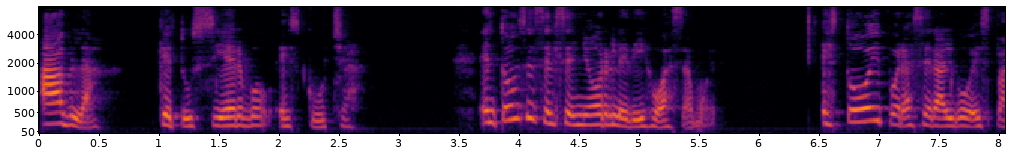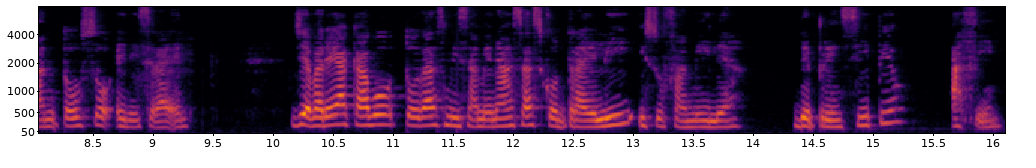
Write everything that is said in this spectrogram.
habla, que tu siervo escucha. Entonces el Señor le dijo a Samuel, estoy por hacer algo espantoso en Israel. Llevaré a cabo todas mis amenazas contra Elí y su familia de principio a fin.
